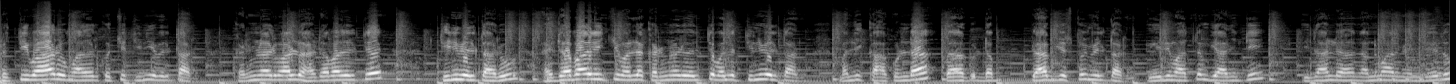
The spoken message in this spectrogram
ప్రతి వారు మా దగ్గరకు వచ్చి తిని వెళ్తారు. కరీంనగర్ వాళ్ళు హైదరాబాద్ వెళ్తే తిని వెళ్తారు. హైదరాబాద్ నుంచి మళ్ళీ కరీంనగర్ వెళ్తే మళ్ళీ తిని వెళ్తారు. మళ్ళీ కాకుండా ప్యాక్ డబ్ ప్యాక్ చేసుకొని వెళ్తారు. ఇది మాత్రం గ్యారంటీ ఇదాంట్లో అనుమానం ఏం లేదు.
